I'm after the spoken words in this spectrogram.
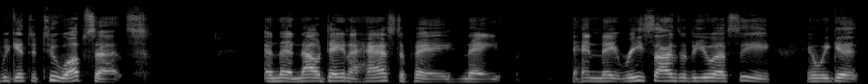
we get to two upsets, and then now Dana has to pay Nate, and Nate re-signs with the UFC, and we get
